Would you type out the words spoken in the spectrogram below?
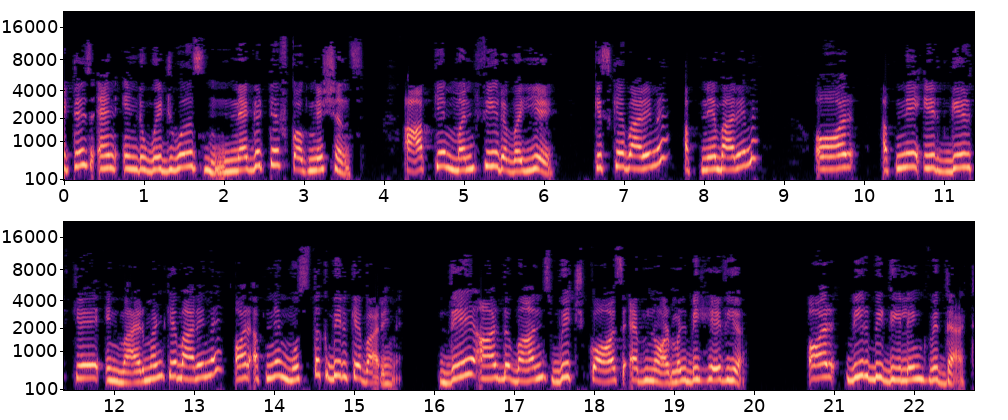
it is an individual negative cognitions آپ کے منفی رویے کس کے بارے میں اپنے بارے میں اور اپنے ارد گرد کے انوائرمنٹ کے بارے میں اور اپنے مستقبل کے بارے میں they are the ones which cause abnormal behaviour اور we'll be dealing with that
